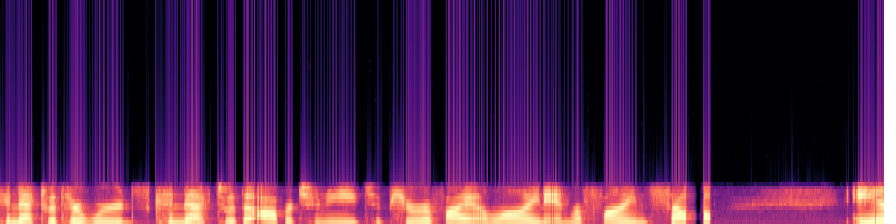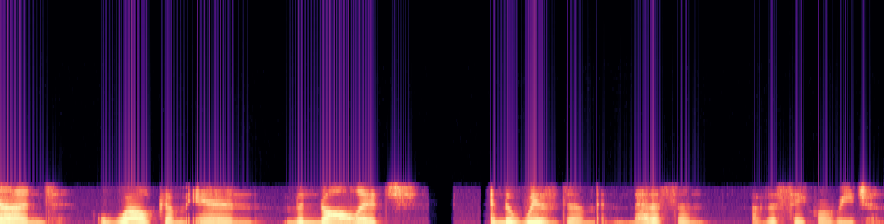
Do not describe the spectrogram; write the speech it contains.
Connect with her words. Connect with the opportunity to purify, align, and refine self. And welcome in the knowledge and the wisdom and the medicine of the sacral region.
